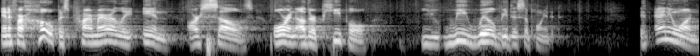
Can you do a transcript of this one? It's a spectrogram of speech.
And if our hope is primarily in ourselves or in other people, you, we will be disappointed. If anyone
